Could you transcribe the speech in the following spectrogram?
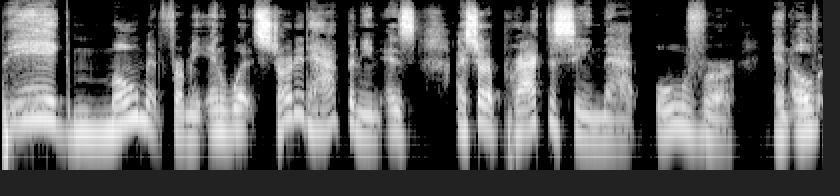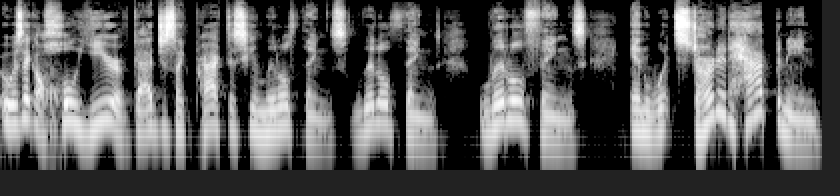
big moment for me. And what started happening is I started practicing that over and over. It was like a whole year of God just like practicing little things, little things, little things. And what started happening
